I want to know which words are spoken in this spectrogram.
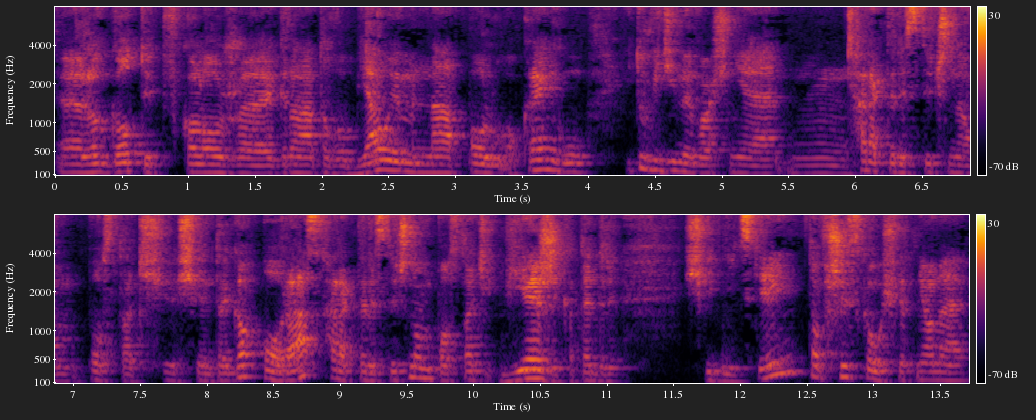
E, Logotyp w kolorze granatowo-białym na polu okręgu. I tu widzimy właśnie mm, charakterystyczną postać świętego oraz charakterystyczną postać wieży katedry świdnickiej. To wszystko uświetnione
